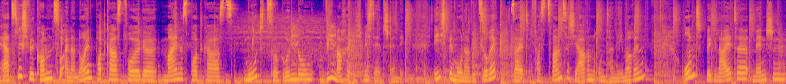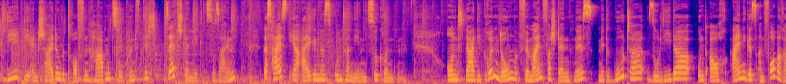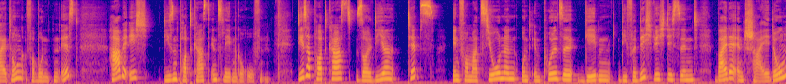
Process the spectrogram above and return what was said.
Herzlich willkommen zu einer neuen Podcast-Folge meines Podcasts Mut zur Gründung. Wie mache ich mich selbstständig? Ich bin Mona Witzorek, seit fast 20 Jahren Unternehmerin und begleite Menschen, die die Entscheidung getroffen haben, zukünftig selbstständig zu sein. Das heißt, ihr eigenes Unternehmen zu gründen. Und da die Gründung für mein Verständnis mit guter, solider und auch einiges an Vorbereitung verbunden ist, habe ich diesen Podcast ins Leben gerufen. Dieser Podcast soll dir Tipps, Informationen und Impulse geben, die für dich wichtig sind bei der Entscheidung,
